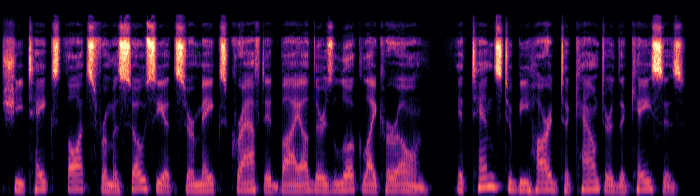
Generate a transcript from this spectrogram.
She takes thoughts from associates or makes crafted by others look like her own. It tends to be hard to counter the cases,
